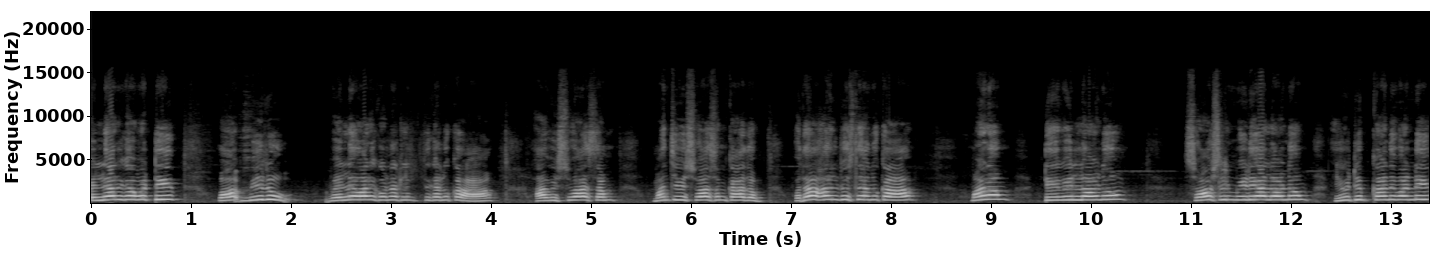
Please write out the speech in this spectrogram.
వెళ్ళారు కాబట్టి వా మీరు వెళ్ళేవారికి ఉన్నట్లయితే కనుక ఆ విశ్వాసం మంచి విశ్వాసం కాదు. ఉదాహరణ చూస్తే కనుక మనం టీవీల్లోనూ సోషల్ మీడియాలోనూ యూట్యూబ్ కానివ్వండి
